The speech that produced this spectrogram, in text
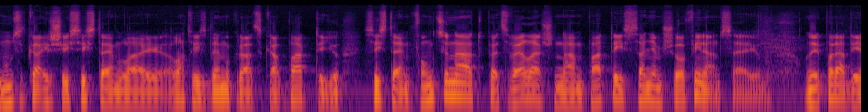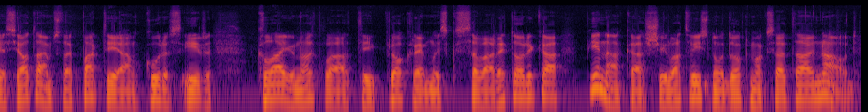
mums ir, ir šī sistēma, lai Latvijas Demokrātiskā partiju sistēma funkcionētu. Pēc vēlēšanām partijas saņem šo finansējumu. Un ir parādījies jautājums, vai partijām, kuras ir klaju un atklāti prokremlisks savā retorikā, pienākās šī Latvijas nodokļu maksātāju nauda.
